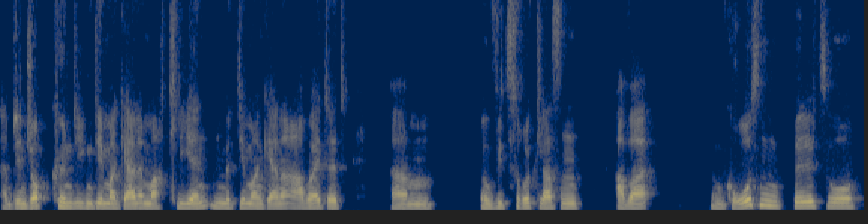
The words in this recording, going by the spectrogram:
ähm, den Job kündigen, den man gerne macht, Klienten, mit denen man gerne arbeitet, ähm, irgendwie zurücklassen. Aber im großen Bild so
